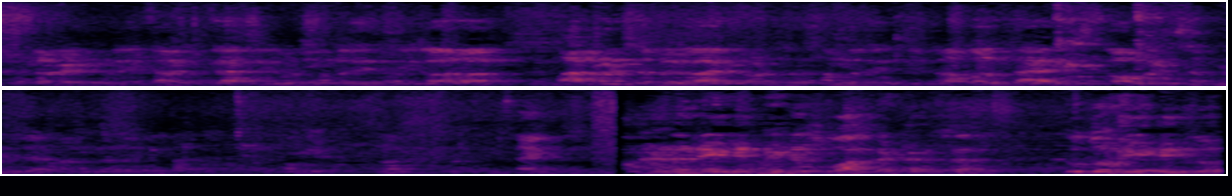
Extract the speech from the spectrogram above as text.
దృష్టిలో పెట్టుకుని కలెక్టర్ గారిని కూడా సంప్రదించి గౌరవ పార్లమెంట్ సభ్యుల గారిని కూడా సంప్రదించి ప్రపోజల్ తయారు చేసి గవర్నమెంట్ సబ్మిట్ చేయాలి thank you hundred eighteen meters wall కట్టారు సార్. టూ థౌసండ్ ఎయిటీన్లో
